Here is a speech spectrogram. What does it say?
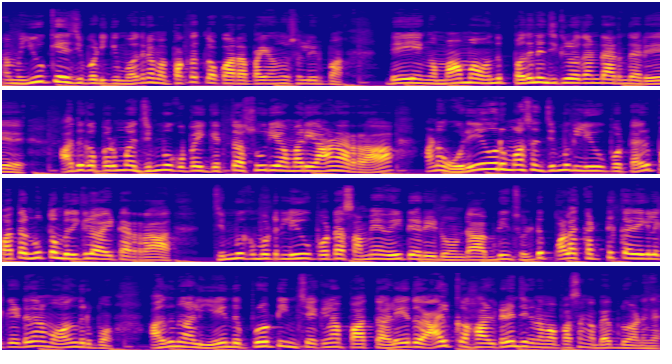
நம்ம யூகேஜி படிக்கும் போது நம்ம பக்கத்தில் உட்கார பையன் வந்து சொல்லியிருப்பான் டேய் எங்கள் மாமா வந்து பதினஞ்சு கிலோ தாண்டா இருந்தார். அதுக்கப்புறமா ஜிம்முக்கு போய் கெத்தா சூர்யா மாதிரி ஆனாரா ஆனால் ஒரே ஒரு மாதம் ஜிம்முக்கு லீவு போட்டார் பார்த்தா நூற்றம்பது கிலோ ஆகிட்டாரா ஜிம்முக்கு மட்டும் லீவு போட்டால் செம்மையாக வெயிட் ஏறிடுவோம்டா அப்படின்னு சொல்லிட்டு பல கட்டுக்கதைகளை கேட்டு தான் நம்ம வாழ்ந்துருப்போம் அதனாலேயே இந்த ப்ரோட்டீன் ஷேக்லாம் பார்த்தாலே ஏதோ ஆல்கஹால் ரேஞ்சுக்கு நம்ம பசங்க பயப்படுவானுங்க.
